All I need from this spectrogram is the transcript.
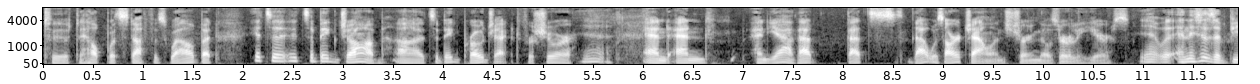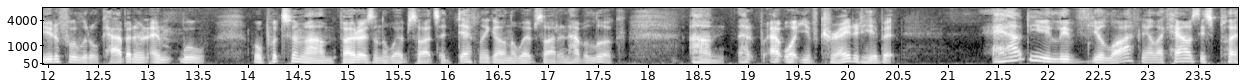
to to help with stuff as well. But it's a it's a big job. Uh, it's a big project for sure. Yeah. And and and yeah, that that's that was our challenge during those early years. Yeah, well, and this is a beautiful little cabin, and, and we'll we'll put some um, photos on the website. So definitely go on the website and have a look um, at, at what you've created here. But how do you live your life now? Like, how is this pla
